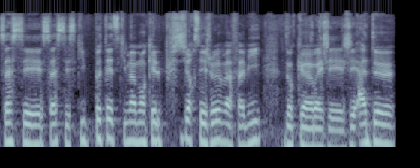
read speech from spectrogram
Ça c'est ça c'est ce qui peut-être ce qui m'a manqué le plus sur ces jeux, ma famille. Donc euh, ouais, j'ai j'ai hâte de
